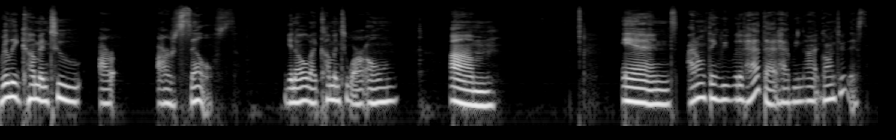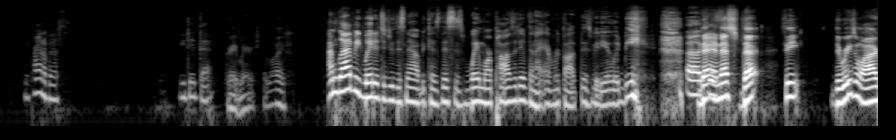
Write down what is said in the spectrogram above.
really come into our ourselves, you know, like come into our own. Um. And I don't think we would have had that had we not gone through this. I'm proud of us. We did that. Great marriage for life. I'm glad we waited to do this now because this is way more positive than I ever thought this video would be. uh, That, and that's that. See, the reason why I,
